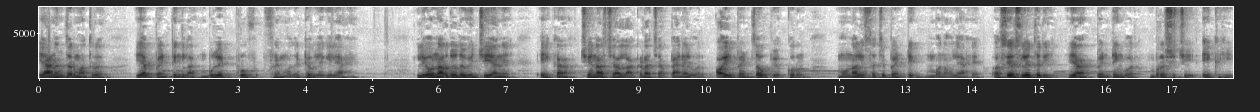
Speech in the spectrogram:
यानंतर मात्र या पेंटिंगला बुलेट प्रूफ फ्रेममध्ये ठेवले गेले आहे. लिओनार्दो द विंची याने एका चेनारच्या लाकडाच्या पॅनेलवर ऑइल पेंटचा उपयोग करून मोनालिसाचे पेंटिंग बनवले आहे. असे असले तरी या पेंटिंगवर ब्रशची एकही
